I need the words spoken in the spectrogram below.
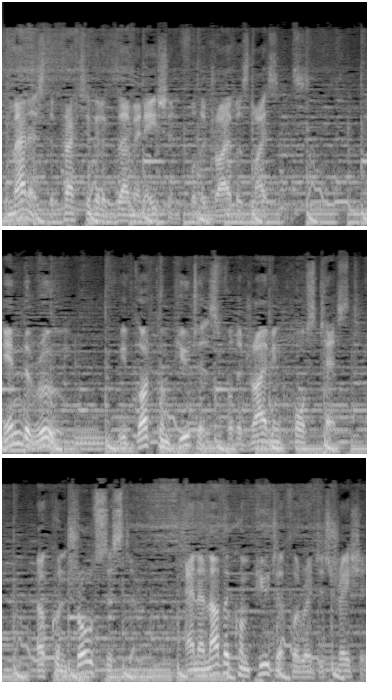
to manage the practical examination for the driver's license. In the room, we've got computers for the driving course test, a control system, and another computer for registration.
